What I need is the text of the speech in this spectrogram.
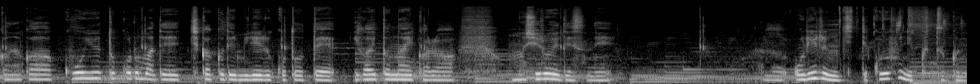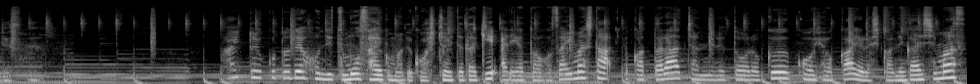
かなかこういうところまで近くで見れることって意外とないから面白いですねあの降りる道ってこういう風にくっつくんですねはいということで本日も最後までご視聴いただきありがとうございました。よかったらチャンネル登録、高評価よろしくお願いします。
